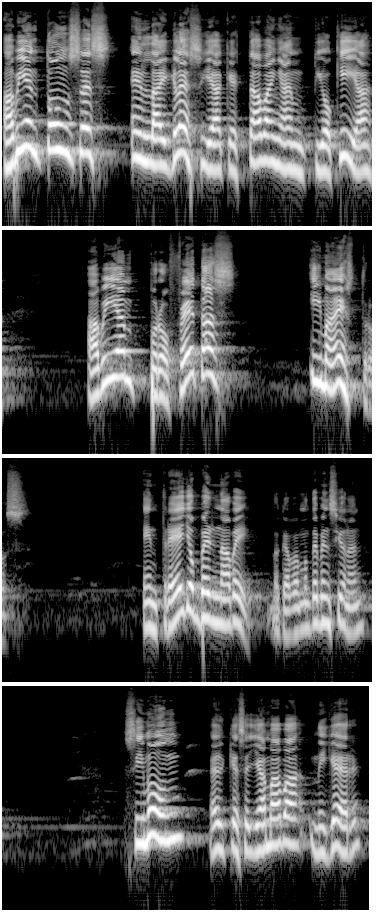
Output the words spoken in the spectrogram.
Había entonces en la iglesia que estaba en Antioquía, habían profetas y maestros, entre ellos Bernabé, lo que acabamos de mencionar, Simón, el que se llamaba Niger,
